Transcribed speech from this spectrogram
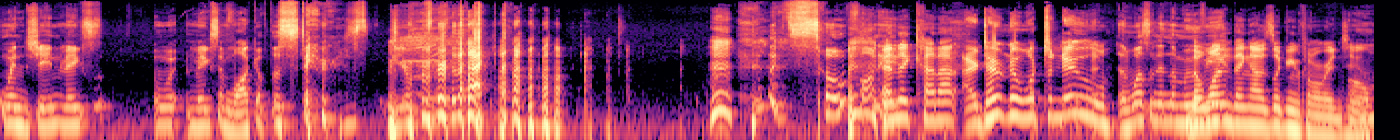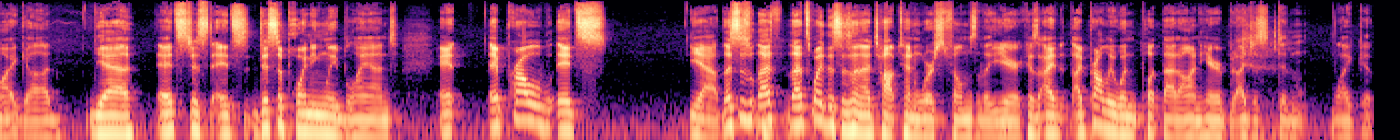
when Jean makes w- makes him walk up the stairs, do you remember that? It's so funny. And they cut out. I don't know what to do. it wasn't in the movie. The one thing I was looking forward to. Oh my god. Yeah, it's just it's disappointingly bland. It it probably it's yeah. This is that's that's why this isn't a top ten worst films of the year because I I probably wouldn't put that on here, but I just didn't like it.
